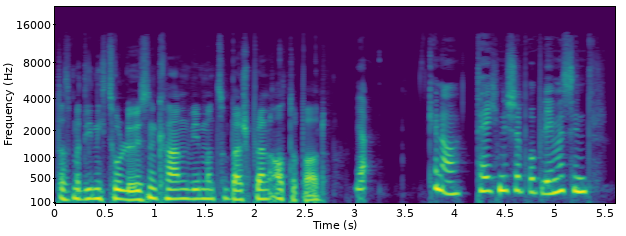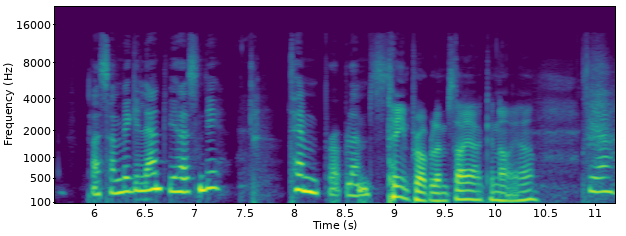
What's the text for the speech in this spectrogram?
dass man die nicht so lösen kann, wie man zum Beispiel ein Auto baut. Genau. Technische Probleme sind, was haben wir gelernt? Wie heißen die? Tem Problems. Pain Problems, ah ja, genau, ja. Ja.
